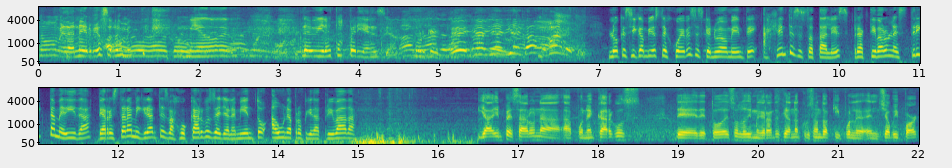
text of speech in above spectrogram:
No, me da nervios solamente. Miedo de, de vivir esta experiencia. Porque... Lo que sí cambió este jueves es que nuevamente agentes estatales reactivaron la estricta medida de arrestar a migrantes bajo cargos de allanamiento a una propiedad privada. Ya empezaron a, poner cargos de, todos esos los inmigrantes que andan cruzando aquí por el Shelby Park.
